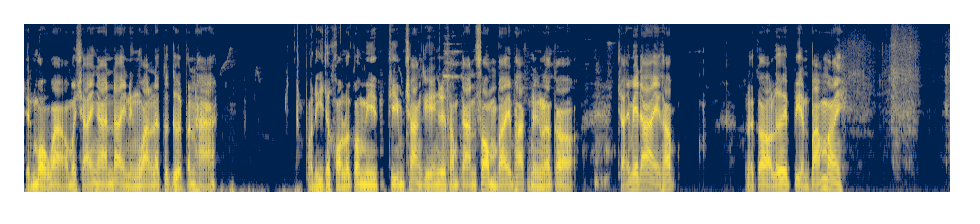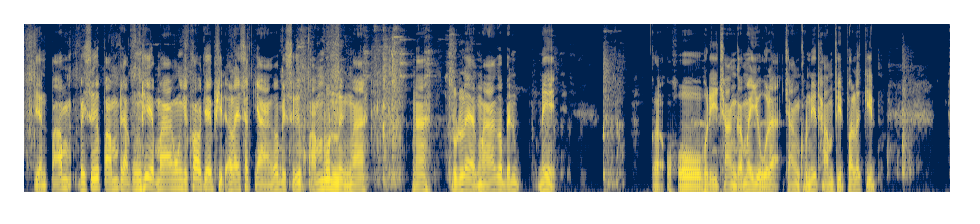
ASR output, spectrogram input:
เห็นบอกว่าเอามาใช้งานได้หนึ่งวันแล้วก็เกิดปัญหา พอดีเจ้าของรถก็มีทีมช่างเองเลยทำการซ่อมไปพักหนึ่งแล้วก็ใช้ไม่ได้ครับ แล้วก็เลยเปลี่ยนปั๊มใหม่ ลี่ยนปั๊มไปซื้อปั๊มจากกรุงเทพมาคงจะเข้าใจผิดอะไรสักอย่างก็ไปซื้อปั๊มรุ่นหนึ่งมา นะรุ่นแรกมาก็เป็นนี่ก็โอ้โหพอดีช่างก็ไม่อยู่แล้วช่างคนที่ทำติดภารกิจพ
